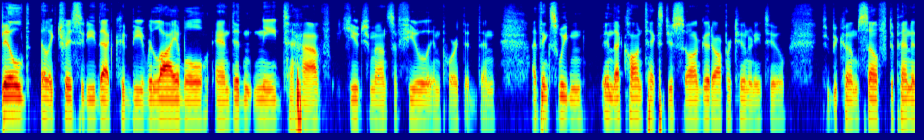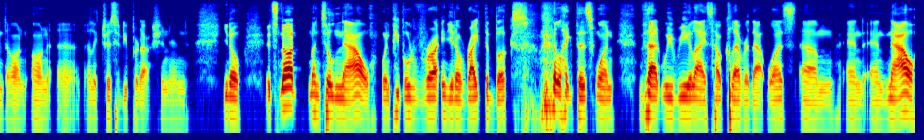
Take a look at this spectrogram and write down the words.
build electricity that could be reliable and didn't need to have huge amounts of fuel imported, then I think Sweden, in that context, just saw a good opportunity to to become self-dependent on on uh, electricity production. And you know, it's not until now when people write you know write the books like this one that we realize how clever that was. Um, and and now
